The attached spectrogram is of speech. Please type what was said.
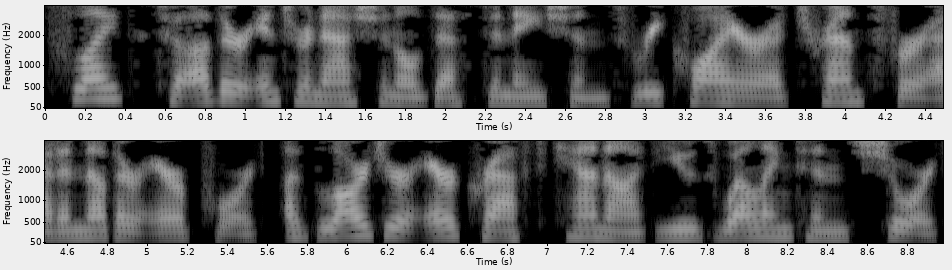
Flights to other international destinations require a transfer at another airport, as larger aircraft cannot use Wellington's short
